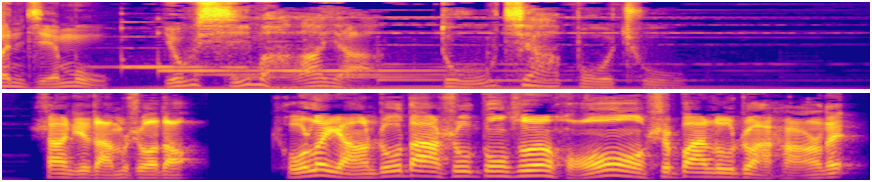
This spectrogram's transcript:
本节目由喜马拉雅独家播出。上集咱们说到，除了养猪大叔公孙弘是半路转行的，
